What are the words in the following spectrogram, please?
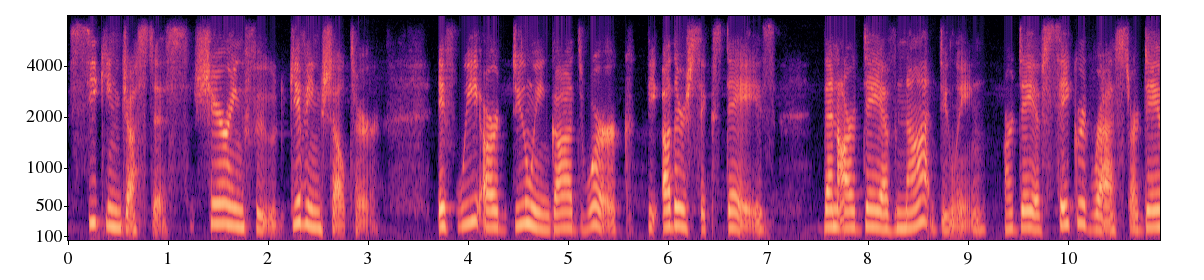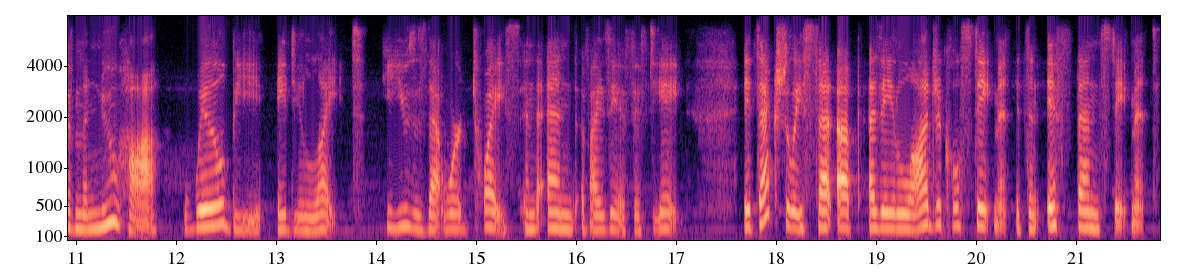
seeking justice, sharing food, giving shelter. If we are doing God's work the other six days, then our day of not doing, our day of sacred rest, our day of manuha will be a delight. He uses that word twice in the end of Isaiah 58. It's actually set up as a logical statement, it's an if then statement,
